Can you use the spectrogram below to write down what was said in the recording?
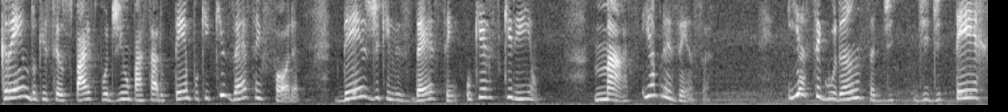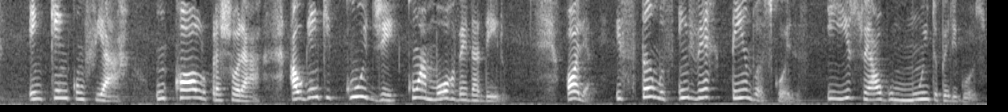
crendo que seus pais podiam passar o tempo que quisessem fora, desde que lhes dessem o que eles queriam. Mas e a presença? E a segurança de, de, de ter em quem confiar, um colo para chorar, alguém que cuide com amor verdadeiro. Olha, estamos invertendo as coisas e isso é algo muito perigoso.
